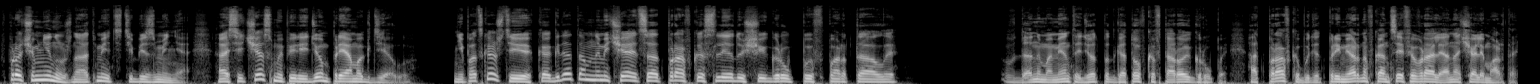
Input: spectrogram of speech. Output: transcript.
Впрочем, не нужно отметить и без меня. А сейчас мы перейдем прямо к делу. Не подскажете, когда там намечается отправка следующей группы в порталы? В данный момент идет подготовка второй группы. Отправка будет примерно в конце февраля, начале марта.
